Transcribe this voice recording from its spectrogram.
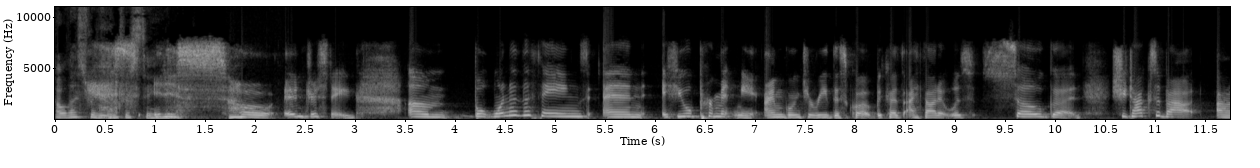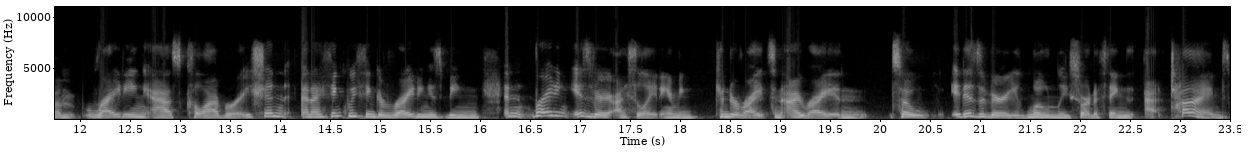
Oh, that's really yes, interesting. It is so interesting. Um, but one of the things, and if you will permit me, I'm going to read this quote because I thought it was so good. She talks about um, writing as collaboration, and I think we think of writing as being, and writing is very isolating. I mean, Kendra writes and I write, and so it is a very lonely sort of thing at times.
